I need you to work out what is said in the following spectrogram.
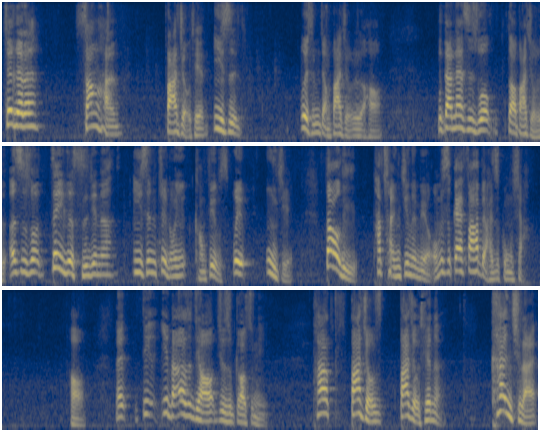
这个呢。伤寒八九天，意思为什么讲八九日哈？不单单是说到八九日，而是说这个时间呢，医生最容易 confuse，会误解，到底他传经了没有？我们是该发表还是攻下？好，那第一百二十条就是告诉你，他八九八九天呢，看起来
